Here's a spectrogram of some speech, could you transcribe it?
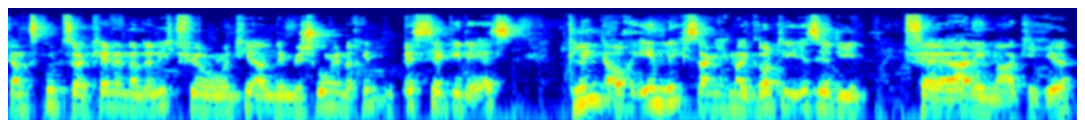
Ganz gut zu erkennen an der Lichtführung und hier an dem geschwungen nach hinten. Bestia GDS. Klingt auch ähnlich, sage ich mal. Grotti ist ja die Ferrari-Marke hier.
